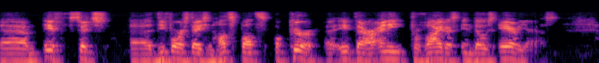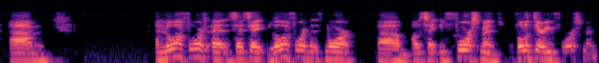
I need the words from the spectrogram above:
um, if such uh, deforestation hotspots occur, uh, if there are any providers in those areas. Um, and law enforcement, uh, let's say law enforcement is more, um, I would say, enforcement, voluntary enforcement,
